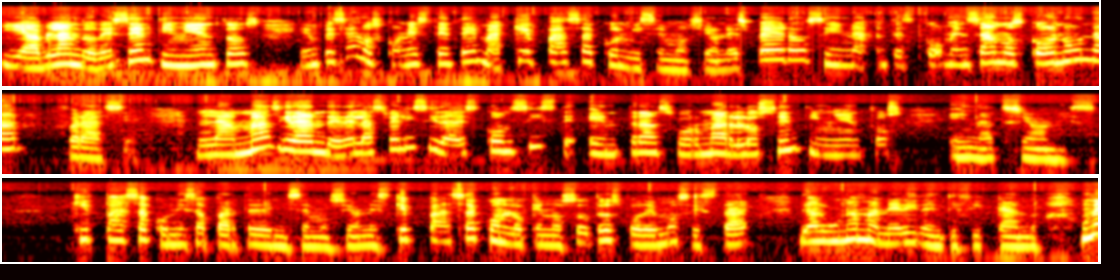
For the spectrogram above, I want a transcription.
Y hablando de sentimientos, empecemos con este tema. ¿Qué pasa con mis emociones? Pero sin antes, comenzamos con una frase. La más grande de las felicidades consiste en transformar los sentimientos en acciones. ¿Qué pasa con esa parte de mis emociones? ¿Qué pasa con lo que nosotros podemos estar de alguna manera identificando? Una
